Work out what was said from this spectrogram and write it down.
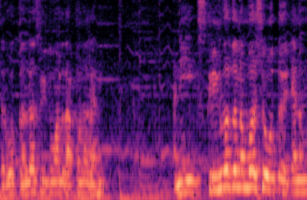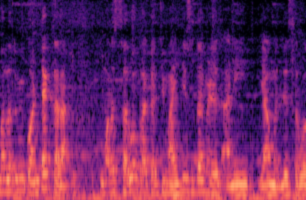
सर्व कलर्स मी तुम्हाला दाखवणार आहे. आणि स्क्रीनवर जो नंबर शो होतोय त्या नंबरला तुम्ही कॉन्टॅक्ट करा. तुम्हाला सर्व प्रकारची माहिती सुद्धा मिळेल आणि यामधले सर्व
